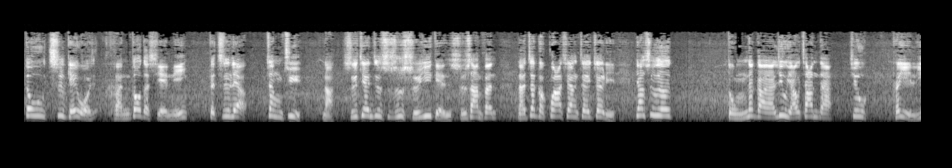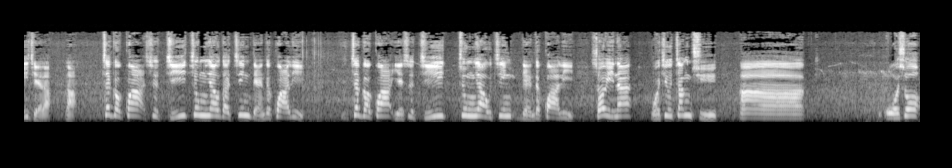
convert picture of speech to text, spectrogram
都赐给我很多的显灵的资料证据。那时间就是是十一点十三分。那这个卦象在这里，要是懂那个六爻占的，就可以理解了啊。这个卦是极重要的经典的卦例，这个卦也是极重要经典的卦例，所以呢，我就争取啊，我说，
